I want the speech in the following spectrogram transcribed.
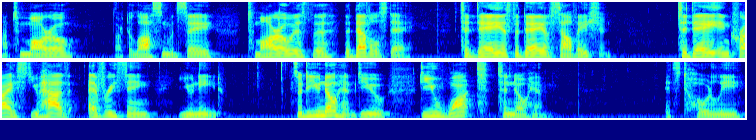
Not tomorrow. Dr. Lawson would say, tomorrow is the, the devil's day. Today is the day of salvation. Today in Christ, you have everything you need. So, do you know him? Do you, do you want to know him? It's totally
